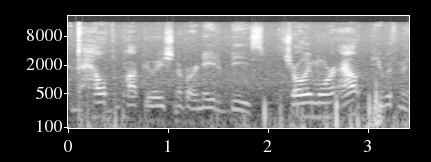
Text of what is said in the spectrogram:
and the health and population of our native bees. Charlie Moore out, Bee With Me.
